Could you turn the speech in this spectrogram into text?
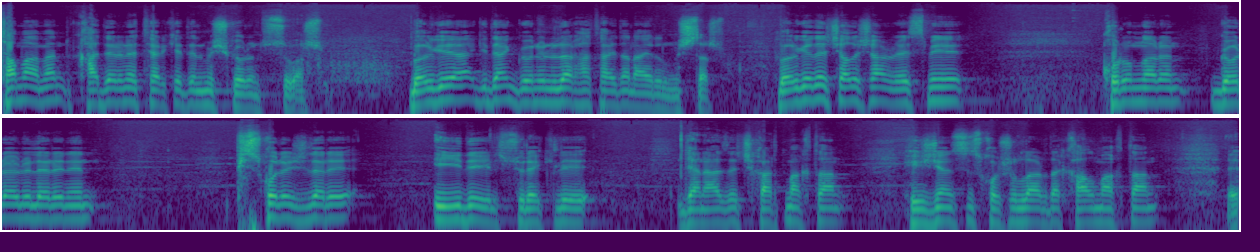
tamamen kaderine terk edilmiş görüntüsü var. Bölgeye giden gönüllüler Hatay'dan ayrılmışlar. Bölgede çalışan resmi kurumların görevlilerinin psikolojileri iyi değil. Sürekli cenaze çıkartmaktan, hijyensiz koşullarda kalmaktan, e,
